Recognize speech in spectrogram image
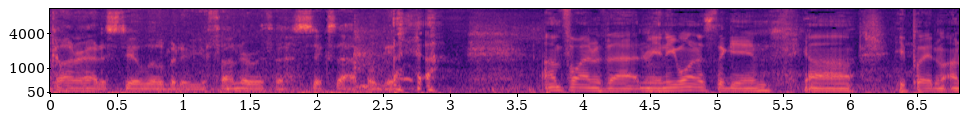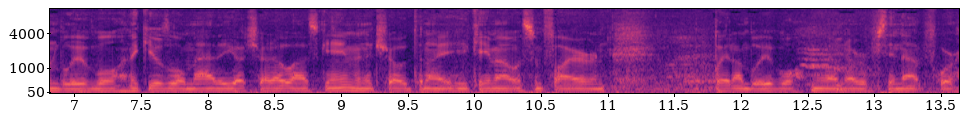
Connor had to steal a little bit of your thunder with a six apple game. I'm fine with that. I mean, he won us the game. Uh, he played unbelievable. I think he was a little mad that he got shut out last game, and it showed tonight. He came out with some fire and played unbelievable. I've never seen that before.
